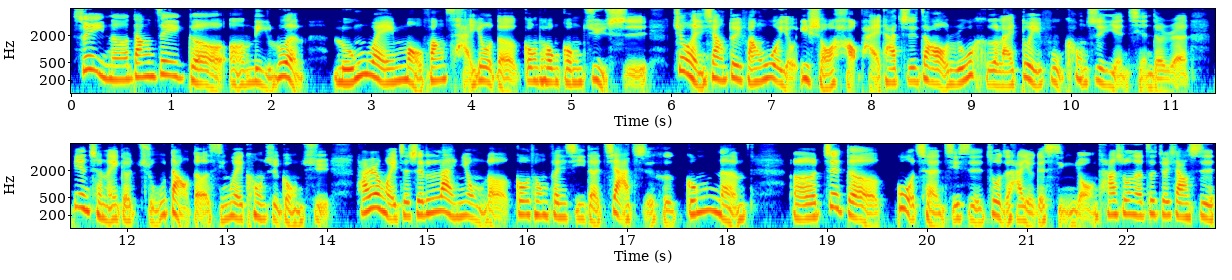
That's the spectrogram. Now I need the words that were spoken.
所以呢，当这个呃理论沦为某方采用的沟通工具时，就很像对方握有一手好牌，他知道如何来对付、控制眼前的人，变成了一个主导的行为控制工具。他认为这是滥用了沟通分析的价值和功能。而这个过程，其实作者他有一个形容，他说呢，这就像是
